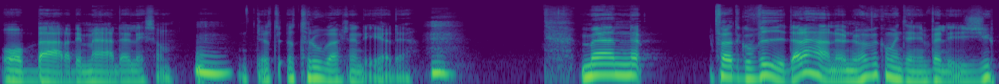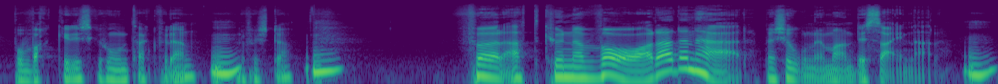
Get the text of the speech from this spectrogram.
och bära det med dig. Liksom. Mm. Jag, jag tror verkligen det är det. Men för att gå vidare här nu, nu har vi kommit in i en väldigt djup och vacker diskussion. Tack för den. Mm. Det första. Mm. För att kunna vara den här personen man designar, Mm.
